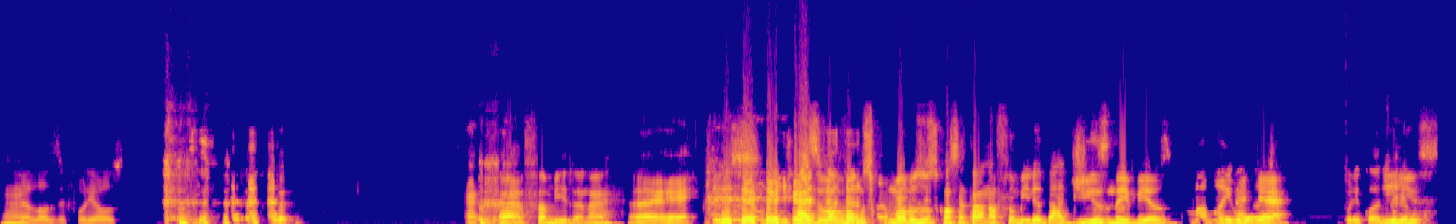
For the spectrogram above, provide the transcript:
Hum. Velozes e Furiosos. É, é, família, né? É, isso. Mas vamos, vamos nos concentrar na família da Disney mesmo. Mamãe Né, que é, Por enquanto, isso.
